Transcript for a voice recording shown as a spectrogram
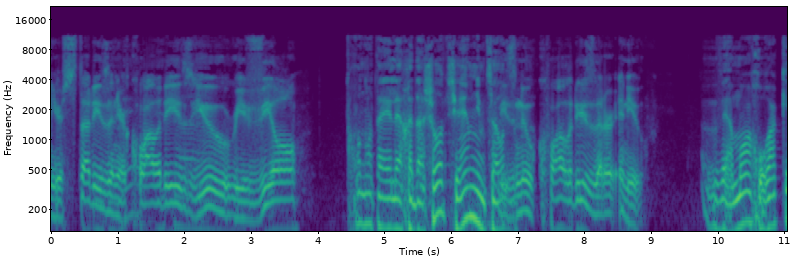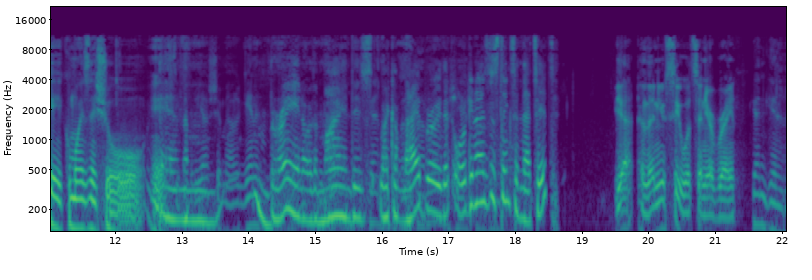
In your studies and your qualities, you reveal these new qualities that are in you. And the ספרייה שמארגנת brain or the mind is like a library that organizes things, and that's it. Yeah, and then you see what's in your brain. כן, גיל.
